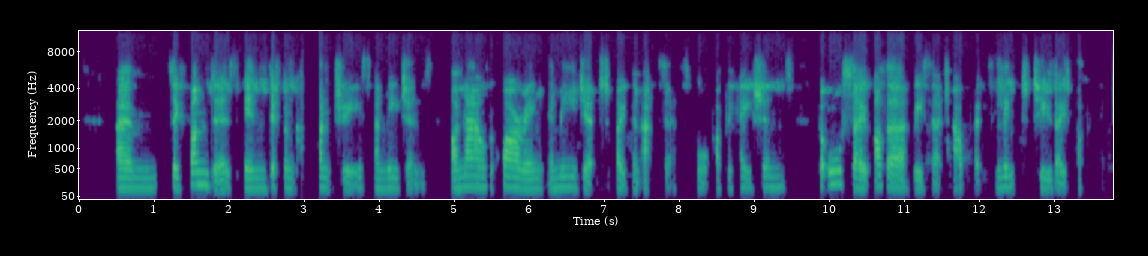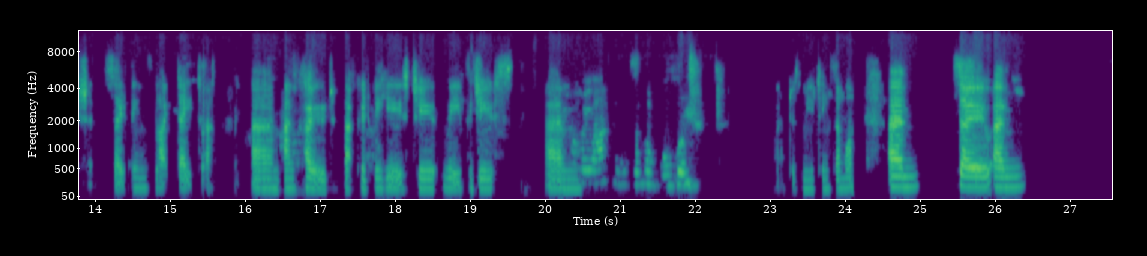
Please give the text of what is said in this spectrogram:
Um, so funders in different countries and regions are now requiring immediate open access for publications, but also other research outputs linked to those publications. So things like data um, and code that could be used to reproduce. Um, I'm just muting someone. Um, so, um,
